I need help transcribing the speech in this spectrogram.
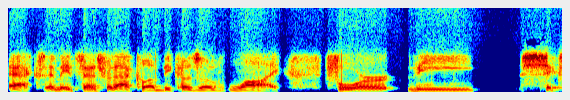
x. It made sense for that club because of y. For the six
